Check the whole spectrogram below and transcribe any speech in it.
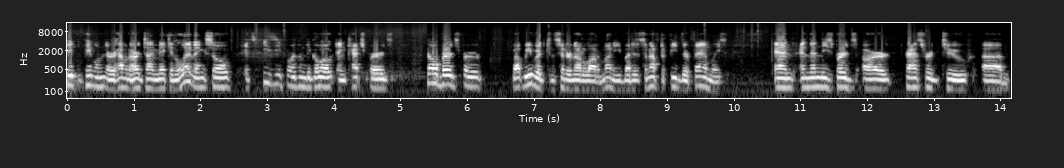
People people are having a hard time making a living, so it's easy for them to go out and catch birds, sell birds for what we would consider not a lot of money, but it's enough to feed their families. And and then these birds are transferred to um,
